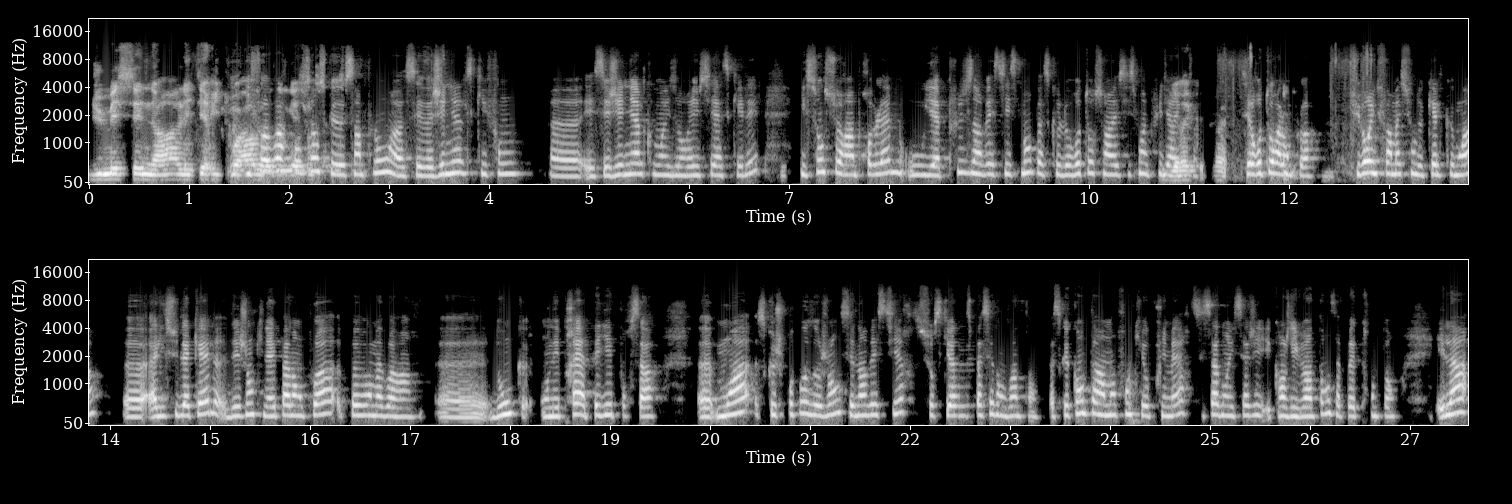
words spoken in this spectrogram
du mécénat, les territoires. Il faut avoir conscience que Simplon, c'est génial ce qu'ils font euh, et c'est génial comment ils ont réussi à scaler. Ils sont sur un problème où il y a plus d'investissement parce que le retour sur investissement est plus direct. Ouais. C'est le retour à l'emploi. Tu vends une formation de quelques mois, euh, à l'issue de laquelle des gens qui n'avaient pas d'emploi peuvent en avoir un. Euh, donc, on est prêt à payer pour ça. Euh, moi, ce que je propose aux gens, c'est d'investir sur ce qui va se passer dans 20 ans. Parce que quand tu as un enfant qui est au primaire, c'est ça dont il s'agit. Et quand je dis 20 ans, ça peut être 30 ans. Et là,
